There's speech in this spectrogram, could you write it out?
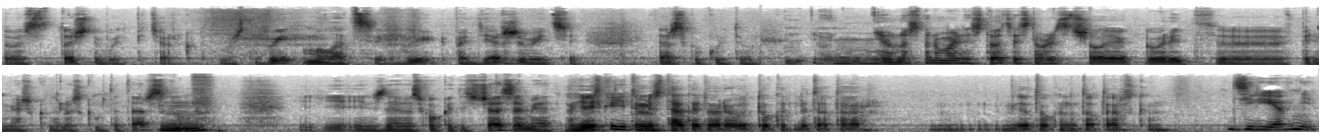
у вас точно будет пятерка, потому что вы молодцы, вы поддерживаете татарскую культуру. Не, у нас нормальная ситуация, если на улице человек говорит э, в перемешку на русском татарском. Mm-hmm. Я, я не знаю, насколько это сейчас заметно. А есть какие-то места, которые вот только для татар, где только на татарском? Деревни.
